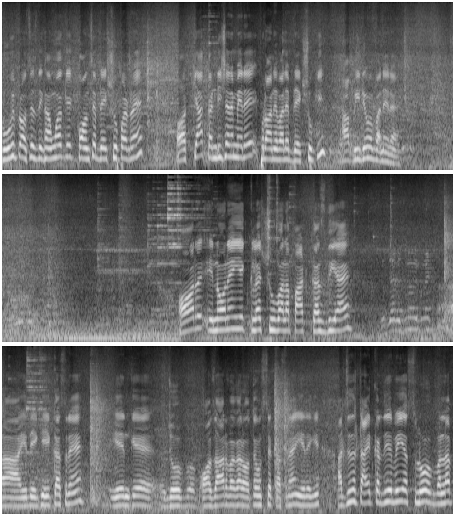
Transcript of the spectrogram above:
वो भी प्रोसेस दिखाऊँगा कि कौन से ब्रेक शू पड़ रहे हैं। और क्या कंडीशन है मेरे पुराने वाले ब्रेक शू की? आप वीडियो में बने रहें। और इन्होंने ये क्लच शू वाला पार्ट कस दिया है। आ, ये देखिए कस रहे हैं। ये इनके जो औज़ार वगैरह होते हैं उससे कस रहे हैं। ये देखिए अच्छे से टाइट कर दीजिए भैया स्लो मतलब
